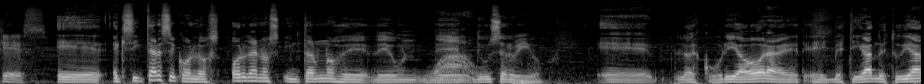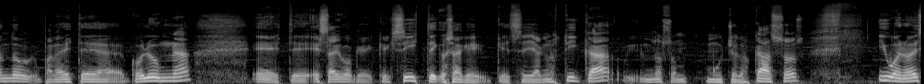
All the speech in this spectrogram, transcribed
¿Qué es? eh, excitarse con los órganos internos de, de un, de un ser vivo. Eh, lo descubrí ahora eh, eh, investigando, estudiando para esta columna. Este, es algo que, que existe, o sea, que, que se diagnostica, no son muchos los casos. Y bueno, él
